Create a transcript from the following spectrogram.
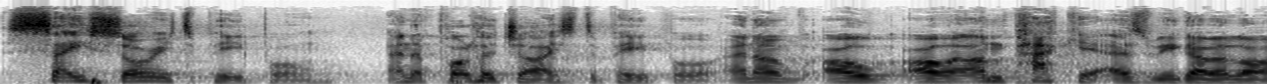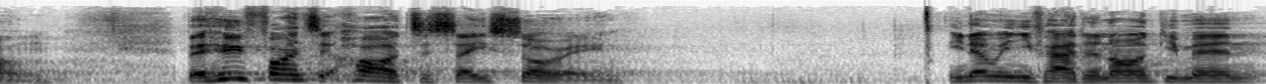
say sorry to people and apologize to people. And I'll, I'll, I'll, unpack it as we go along. But who finds it hard to say sorry? You know, when you've had an argument,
